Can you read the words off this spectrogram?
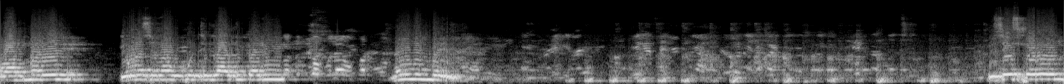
वाघमारे युवासेना उपजिल्हा अधिकारी नवी मुंबई विशेष करून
